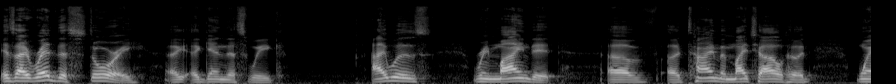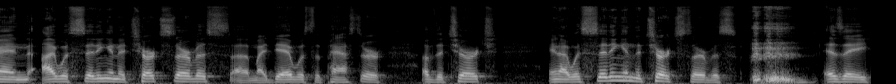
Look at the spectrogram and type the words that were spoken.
As I read this story again this week, I was reminded of a time in my childhood when I was sitting in a church service. Uh, my dad was the pastor of the church, and I was sitting in the church service as a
